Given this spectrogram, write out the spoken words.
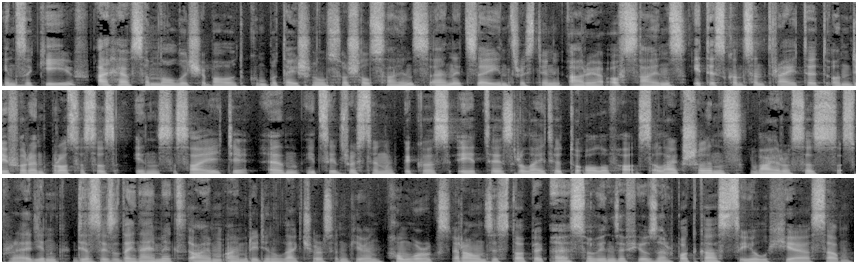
in the Kiev, I have some knowledge about computational social science, and it's an interesting area of science. It is concentrated on different processes in society, and it's interesting because it is related to all of us. Elections viruses spreading disease dynamics. I'm i'm reading lectures and giving homeworks around this topic. Uh, so in the future podcasts you'll hear some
